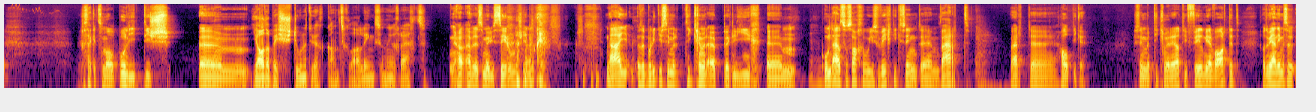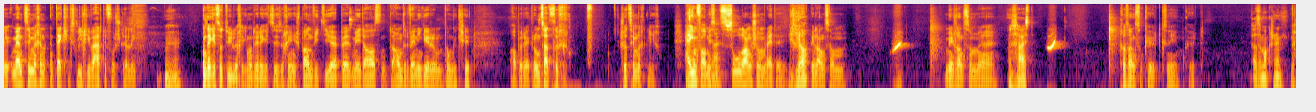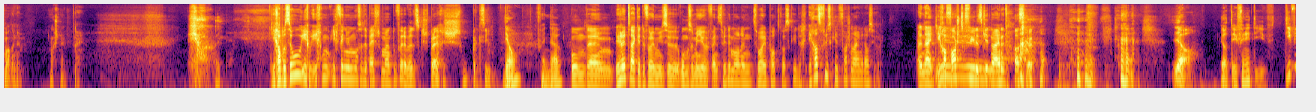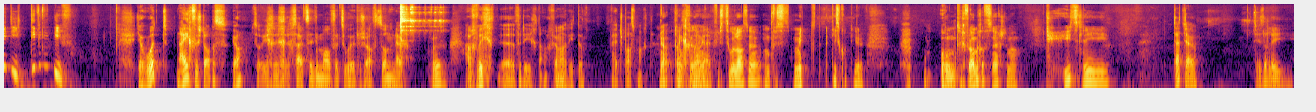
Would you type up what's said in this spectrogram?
ich sage jetzt mal, politisch, ähm, Ja, da bist du natürlich ganz klar links und ich rechts. ja, aber da sind wir uns sehr unterschiedlich. Nein, also politisch sind wir, ticken wir etwa gleich, ähm, und auch so Sachen, die uns wichtig sind, ähm, Wert, Werthaltungen. Äh, sind wir, ticken wir relativ viel mehr erwartet. Oder wir haben immer so, wir haben ziemlich eine entdeckungsgleiche Wertevorstellung. Und dann gibt es natürlich, irgendwo gibt es so eine Spannweite, jemand mehr das und der andere weniger und umgekehrt. Aber äh, grundsätzlich schon ziemlich gleich. Hey, im Fall, wir sind so lange schon am Reden. Ich Ja. bin langsam. Mir ist langsam. Äh, Was heisst? ich habe es langsam gehört, gesehen, gehört. Also magst du nicht? Ich mag ihn nicht. Magst du nicht? Nein. Ja, gut. Ich aber so, ich, ich, ich finde, wir müssen den besten Moment aufhören, weil das Gespräch ist super gewesen. Ja, ich finde auch. Und ähm, ich würde sagen, da freuen wir uns äh, umso mehr, wenn es wieder mal einen zwei Podcast gibt. Ich, ich habe das Gefühl, es gibt fast noch einen das Jahr. Äh, nein, ich habe fast das Gefühl, es gibt noch einen das Jahr. Ja. Ja, definitiv. Definitiv, definitiv. Ja, gut. Nein, ich verstehe das. Ja. So, ich, ich, ich sage es nicht einmal für die Zuhörerschaft, sondern auch, äh, auch wirklich äh, für dich. Danke für mal, Rito. Hat Spass gemacht. Ja, danke cool, fürs Zulassen und fürs Mitdiskutieren. Und ich freue mich auf das nächste Mal. Tschüssli. Ciao, ciao. Tschüsseli.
